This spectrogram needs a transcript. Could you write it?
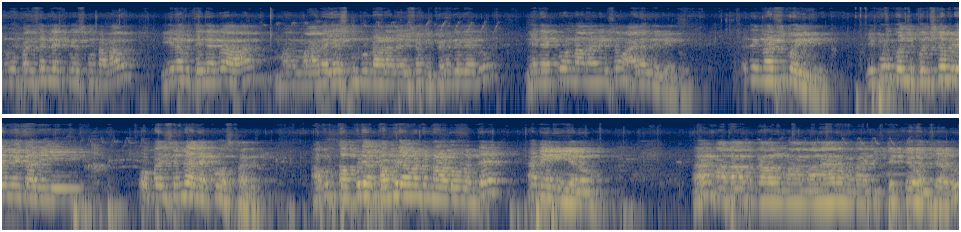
నువ్వు పది సెంట్లు ఎక్కువ వేసుకుంటాడా? ఈయనకు తెలియక మా ఆయన వేసుకుంటున్నాడు అనే విషయం ఇక్కడ తెలియదు. నేను ఎక్కువ ఉన్నాను అనే విషయం ఆయన తెలియదు. అది నడిచిపోయింది. ఇప్పుడు కొంచెం కొంచినప్పుడు ఏమవుతుంది ఓ పది సెంట్లు ఆయన ఎక్కువ వస్తుంది. అప్పుడు తప్పుడు తమ్ముడు ఏమంటున్నాడు అంటే నేను ఇయ్యను. మా తాత కాలం మా మా నాయన నాకు ఇట్టే వంచాడు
